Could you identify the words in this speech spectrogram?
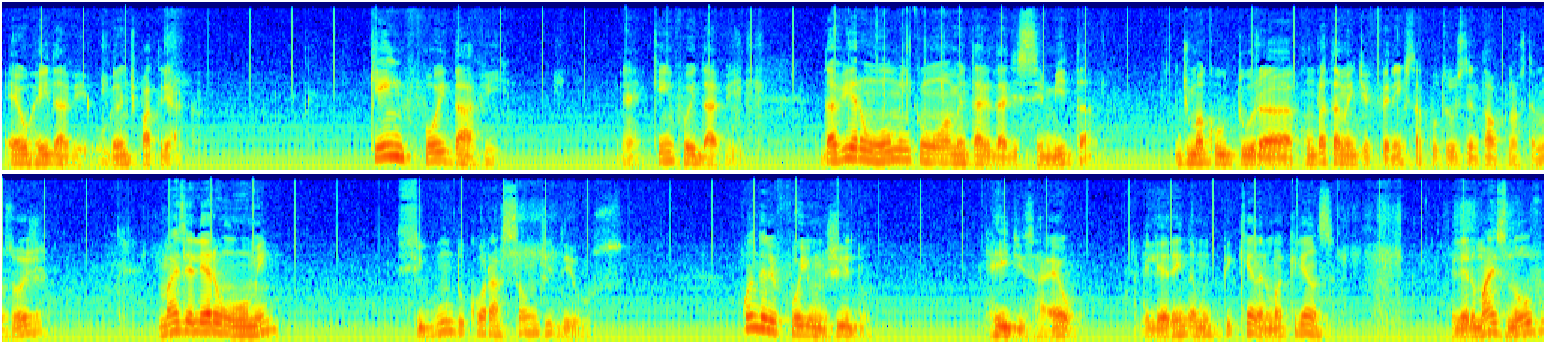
é o rei Davi, o grande patriarca. Quem foi Davi? Né? Quem foi Davi? Davi era um homem com uma mentalidade semita, de uma cultura completamente diferente da cultura ocidental que nós temos hoje, mas ele era um homem segundo o coração de Deus. Quando ele foi ungido rei de Israel, ele era ainda muito pequeno, era uma criança. Ele era o mais novo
